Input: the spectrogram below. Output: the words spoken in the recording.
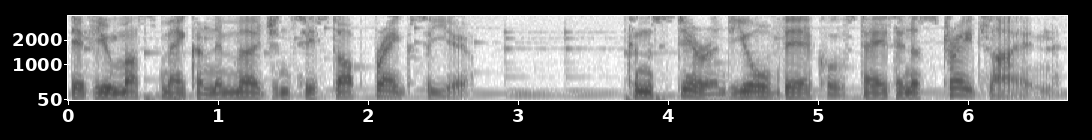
If you must make an emergency stop brake so you can steer and your vehicle stays in a straight line.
